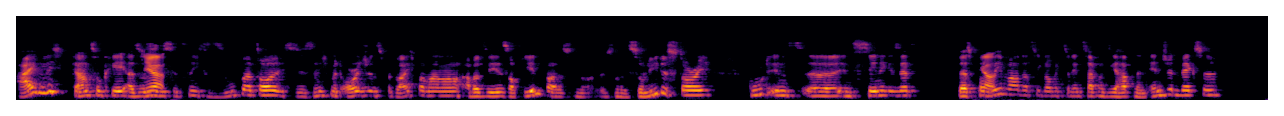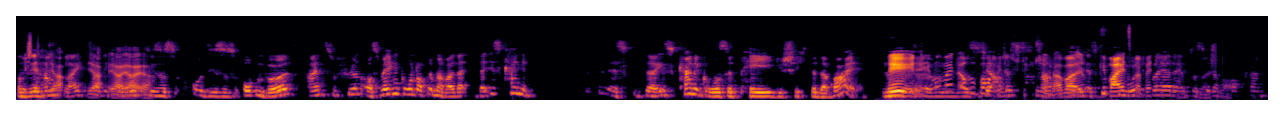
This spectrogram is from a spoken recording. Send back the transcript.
eigentlich ganz okay. Also ja. sie ist jetzt nicht super toll, sie ist nicht mit Origins vergleichbar, meiner Meinung nach, aber sie ist auf jeden Fall ist eine, ist eine solide Story, gut ins, äh, in Szene gesetzt. Das Problem ja. war, dass sie, glaube ich, zu dem Zeitpunkt, sie hatten einen Engine-Wechsel und Richtig, sie haben ja, gleichzeitig versucht, Dieses, dieses Open World einzuführen, aus welchem Grund auch immer, weil da, da ist keine es, da ist keine große Pay-Geschichte dabei. Nee, in dem Moment auch überhaupt nicht, das stimmt schon, aber es gibt einen Multiplayer, der interessiert aber auch keinen.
